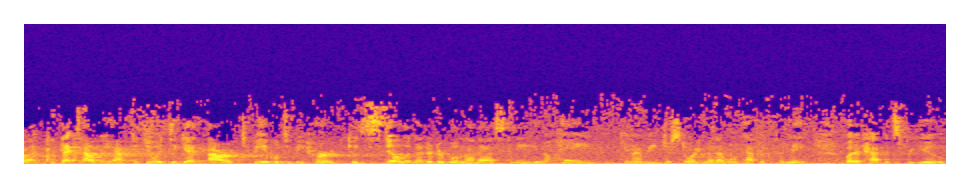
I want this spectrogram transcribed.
but that's how we have to do it to get our to be able to be heard. Because still, an editor will not ask me, you know, hey, can I read your story? No, that won't happen for me, but it happens for you.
